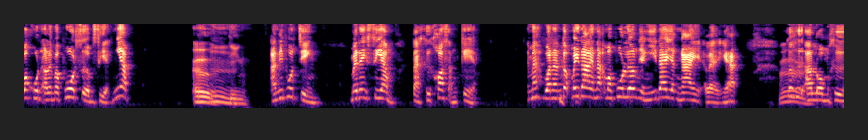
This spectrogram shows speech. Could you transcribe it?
ว่าคุณเอาอะไรมาพูดเสื่อมเสียเงียบ เอออืมจริง อันนี้พูดจริง ไม่ได้เสี่ยม แต่คือข้อสังเกตใช่ไหมวันนั้นก็ไม่ได้นะ มาพูดเรื่องอย่างนี้ได้ยังไงอะไรอย่างเงี้ยก็คืออารมณ์คือ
